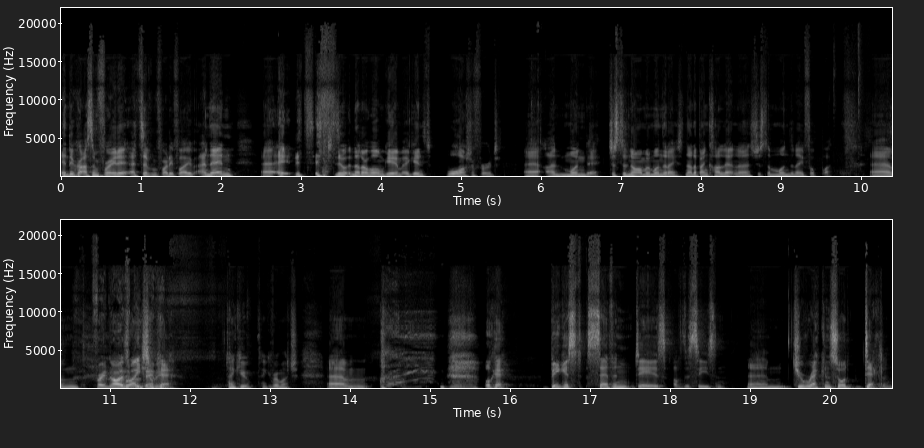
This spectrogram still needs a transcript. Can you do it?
in the cross on Friday at seven forty-five, and then uh, it, it's it's another home game against Waterford uh, on Monday. Just a normal Monday night, not a bank holiday. No, it's just a Monday night football. Um, Very nice. right? Damien. Okay, thank you, thank you very much. Um, okay, biggest seven days of the season. Um, do you reckon so, Declan?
